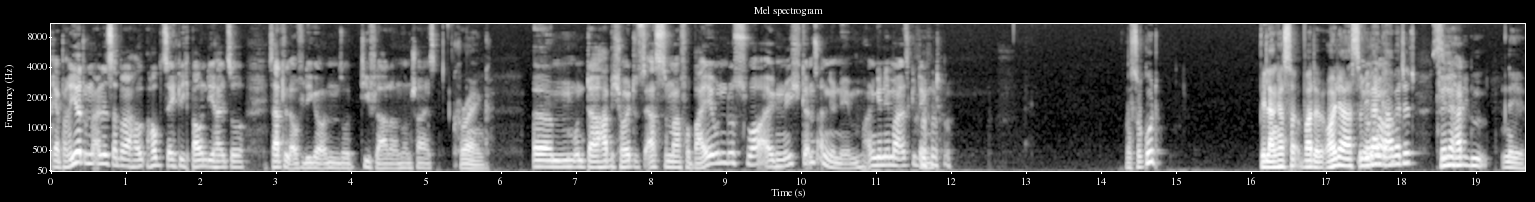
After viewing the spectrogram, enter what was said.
repariert und alles, aber hau hauptsächlich bauen die halt so Sattelauflieger und so Tieflader und so einen Scheiß. Crank. Ähm, und da habe ich heute das erste Mal vorbei und das war eigentlich ganz angenehm. Angenehmer als gedenkt. Das ist doch gut. Wie lange hast du, warte, heute hast du Ja, wie lange ja. gearbeitet? Keine hat- Sieben, nee.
